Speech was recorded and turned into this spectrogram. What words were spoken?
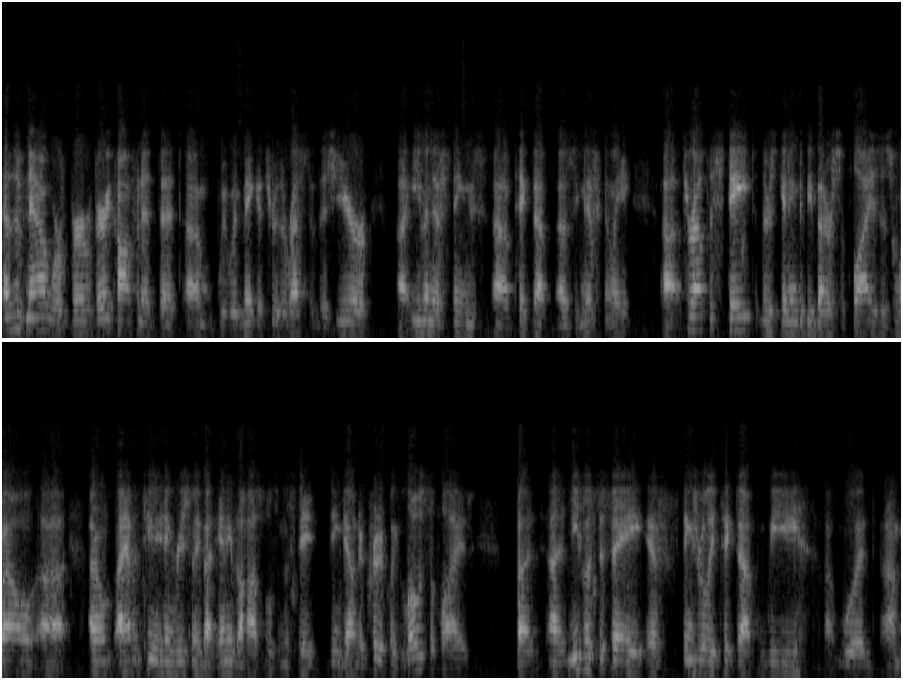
as of now, we're, very confident that um, we would make it through the rest of this year, uh, even if things uh, picked up uh, significantly. Uh, throughout the state, there's getting to be better supplies as well. Uh, I don't, I haven't seen anything recently about any of the hospitals in the state being down to critically low supplies. But uh, needless to say, if things really picked up, we uh, would um,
